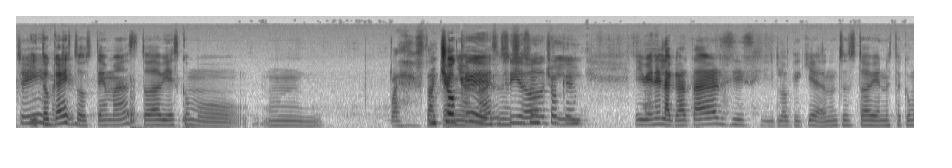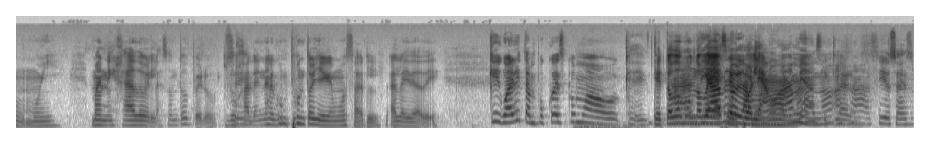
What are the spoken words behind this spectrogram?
Sí, y tocar machín. estos temas todavía es como un... Pues, Un cañón, choque, ¿no? Es un sí, es un choque. Y, y viene la catarsis y lo que quieras, ¿no? Entonces todavía no está como muy manejado el asunto, pero pues, Sí. ojalá en algún punto lleguemos al- a la idea de... Que igual y tampoco es como que, Que todo al mundo vaya a ser la poliamor, ¿no? Sí, ¿no? claro. Ajá, sí, o sea, es-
